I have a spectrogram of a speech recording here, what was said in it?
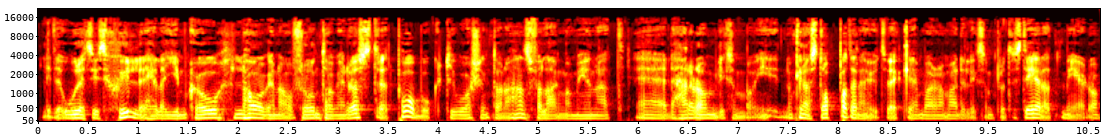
lite orättvist skyller hela Jim Crow-lagarna och fråntagen rösträtt på Booker till Washington och hans falang och menar att eh, det här har de liksom, de kunde ha stoppat den här utvecklingen bara de hade liksom protesterat mer då.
